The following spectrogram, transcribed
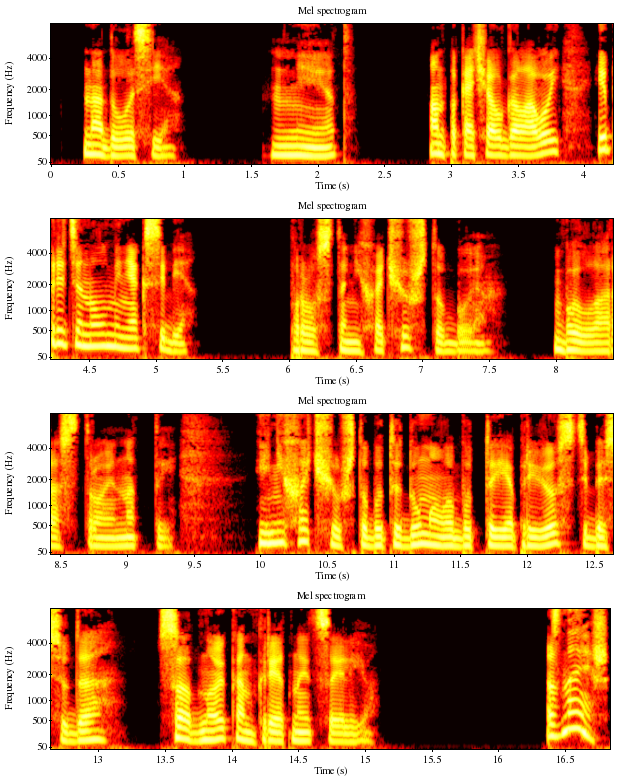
— надулась я. «Нет». Он покачал головой и притянул меня к себе. «Просто не хочу, чтобы была расстроена ты. И не хочу, чтобы ты думала, будто я привез тебя сюда с одной конкретной целью». «Знаешь,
